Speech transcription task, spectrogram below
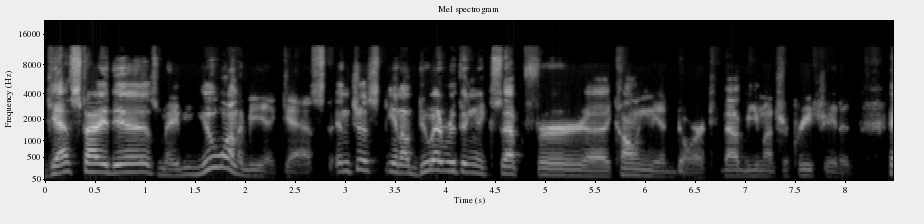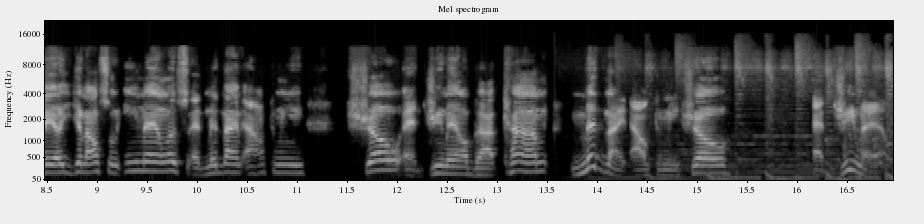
guest ideas. Maybe you want to be a guest and just, you know, do everything except for uh, calling me a dork. That would be much appreciated. Hey, uh, you can also email us at Midnight Alchemy Show at gmail.com, Midnight Alchemy Show at gmail.com.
